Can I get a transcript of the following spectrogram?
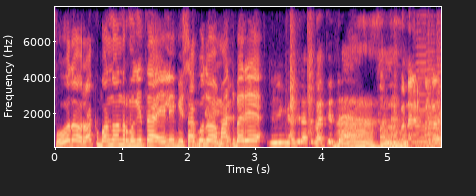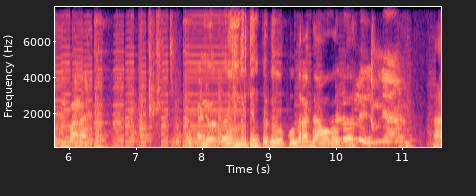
ಹೋದವ್ ರೊಕ್ಕ ಬಂದು ಅಂದ್ರೆ ಮುಗೀತ ಎಲ್ಲಿ ಬಿಸಾಕೋದು ಮತ್ತೆ ಬೇರೆ ಹಿಂಗ ಅದಿರ ಅಂತ ಕುಂದಿರ್ತೀನಿ ತಡಿ ಕುಂದ್ರ? ಯಮ್ನ್ಯಾ? ಹಾ?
